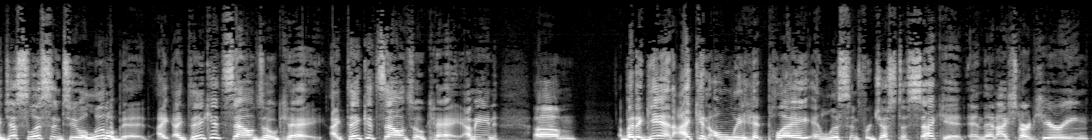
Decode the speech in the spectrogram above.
I just listened to a little bit. I, I think it sounds okay. I think it sounds okay. I mean, um, but again, I can only hit play and listen for just a second, and then I start hearing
